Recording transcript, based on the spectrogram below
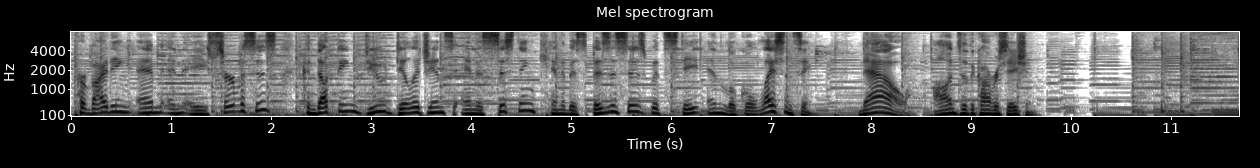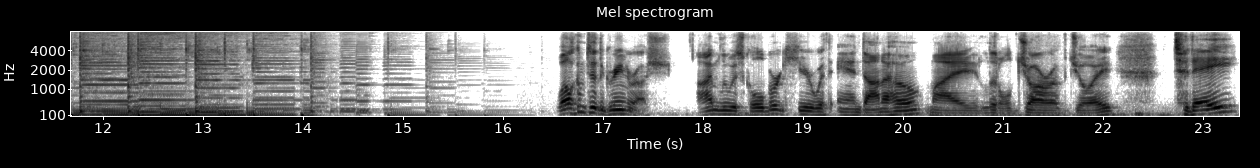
providing M&A services, conducting due diligence, and assisting cannabis businesses with state and local licensing. Now, on to the conversation. Welcome to the Green Rush. I'm Lewis Goldberg here with Ann Donahoe, my little jar of joy. Today,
